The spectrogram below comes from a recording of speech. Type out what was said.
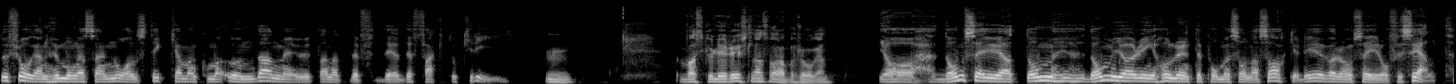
då är frågan hur många sådana nålstick kan man komma undan med utan att det, det är de facto krig? Mm. Vad skulle Ryssland svara på frågan? Ja, de säger ju att de, de gör, håller inte på med sådana saker. Det är vad de säger officiellt.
